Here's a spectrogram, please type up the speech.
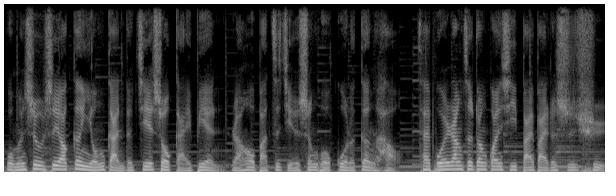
我们是不是要更勇敢地接受改变，然后把自己的生活过得更好，才不会让这段关系白白的失去？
